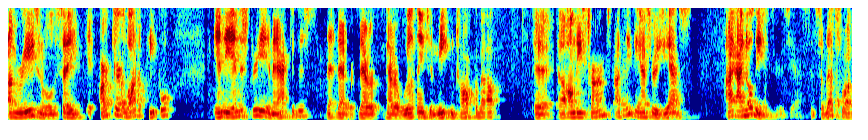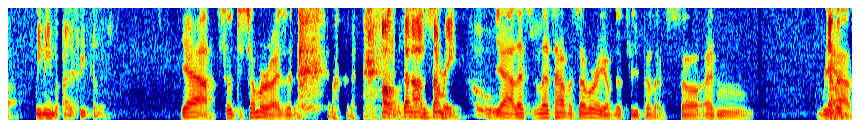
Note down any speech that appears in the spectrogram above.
unreasonable to say, aren't there a lot of people in the industry and activists that, that are that are that are willing to meet and talk about uh, on these terms? I think the answer is yes. I, I know the answer is yes. And so that's what we mean by the three pillars. Yeah. So to summarize it. oh, is that not a summary? Oh. Yeah. Let's let's have a summary of the three pillars. So and we that have.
